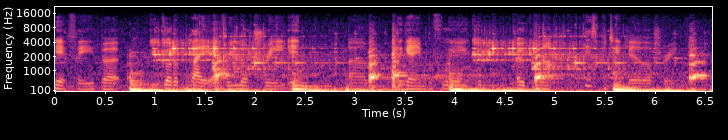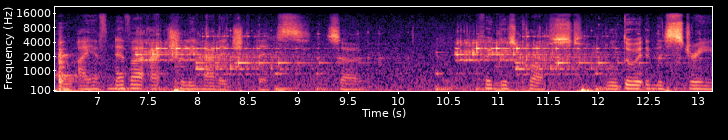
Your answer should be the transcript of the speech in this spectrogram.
iffy, but you've got to play every lottery in um, the game before you can open up this particular lottery. I have never actually managed this, so fingers crossed. We'll do it in this stream.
